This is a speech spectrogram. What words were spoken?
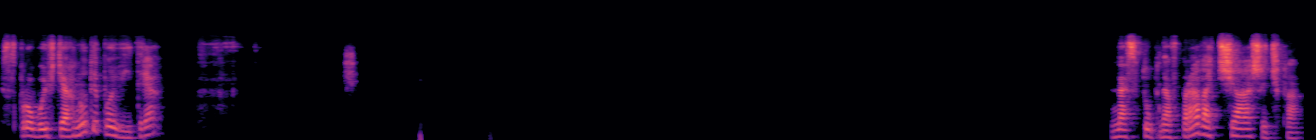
Спробуй втягнути повітря. Наступна вправа чашечка.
